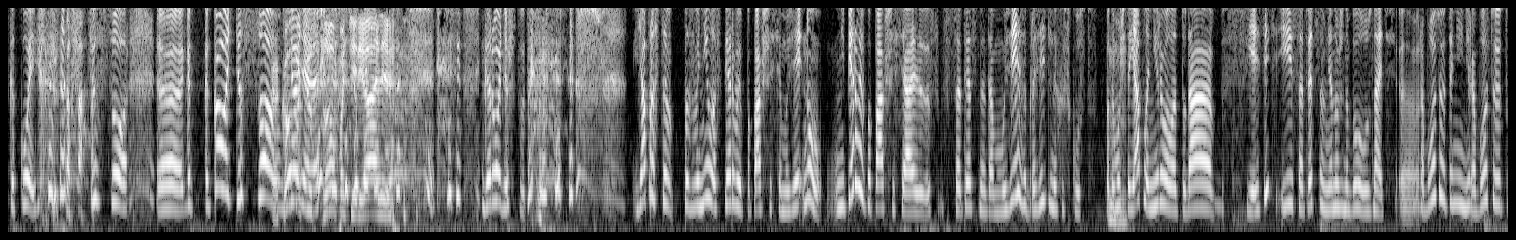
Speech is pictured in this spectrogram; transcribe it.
Какой? Тюссо. Э, как- Какого тюссо? Какого часа потеряли? Городишь тут. Я просто позвонила в первый попавшийся музей, ну, не первый попавшийся, а, соответственно, там, музей изобразительных искусств, потому что я планировала туда съездить, и, соответственно, мне нужно было узнать, э, работают они, не работают,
